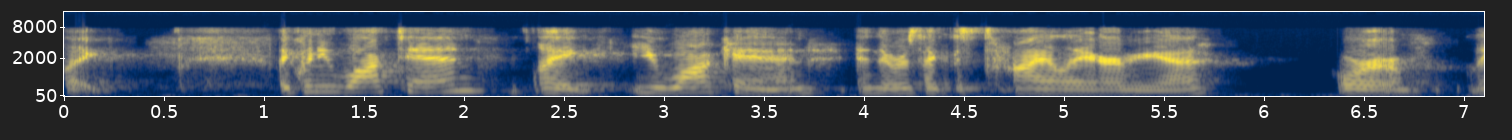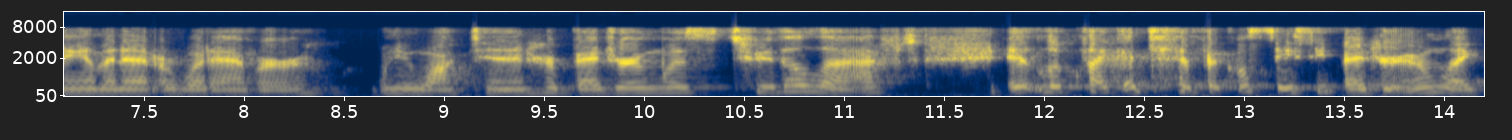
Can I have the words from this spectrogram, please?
like like when you walked in, like you walk in and there was like this tile area or laminate or whatever, when you walked in. Her bedroom was to the left. It looked like a typical Stacey bedroom. Like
